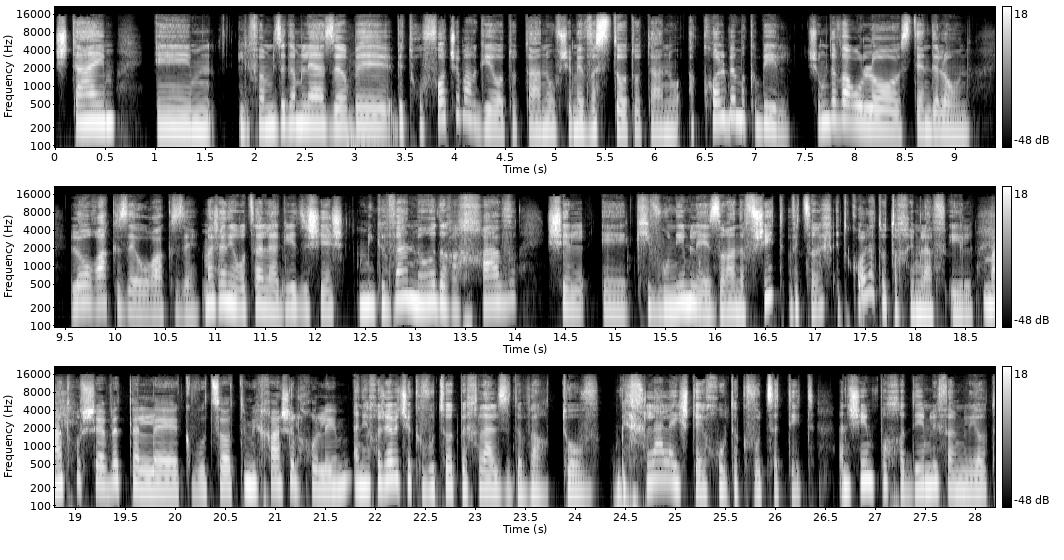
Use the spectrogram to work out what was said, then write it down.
שתיים, אמ, לפעמים זה גם להיעזר בתרופות שמרגיעות אותנו, שמווסתות אותנו, הכל במקביל, שום דבר הוא לא stand alone. לא רק זה או רק זה. מה שאני רוצה להגיד זה שיש מגוון מאוד רחב של אה, כיוונים לעזרה נפשית, וצריך את כל התותחים להפעיל. מה את חושבת על אה, קבוצות תמיכה של חולים? אני חושבת שקבוצות בכלל זה דבר טוב. בכלל ההשתייכות הקבוצתית. אנשים פוחדים לפעמים להיות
